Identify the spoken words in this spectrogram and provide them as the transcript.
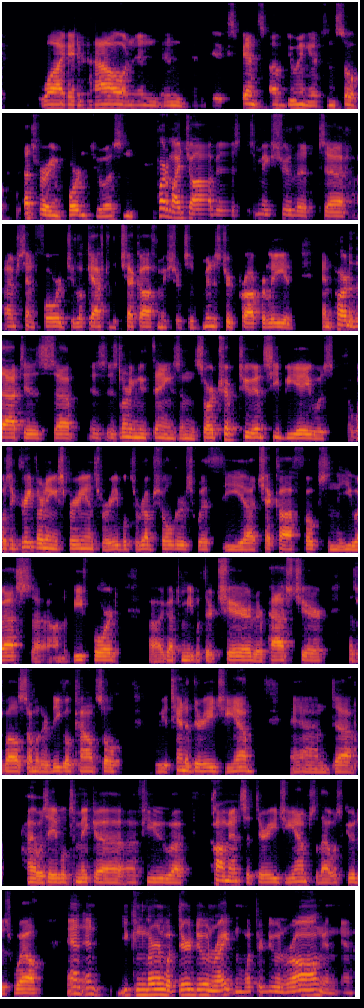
why and how and, and, and, and the expense of doing it. And so that's very important to us. And part of my job is to make sure that uh, I'm sent forward to look after the checkoff make sure it's administered properly. And, and part of that is, uh, is, is learning new things. And so our trip to NCBA was, was a great learning experience. We are able to rub shoulders with the uh, checkoff folks in the US uh, on the beef board. Uh, I got to meet with their chair, their past chair, as well as some of their legal counsel. We attended their AGM and uh, I was able to make a, a few comments at their AGM, so that was good as well. And and you can learn what they're doing right and what they're doing wrong, and and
